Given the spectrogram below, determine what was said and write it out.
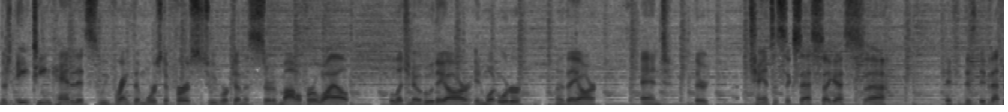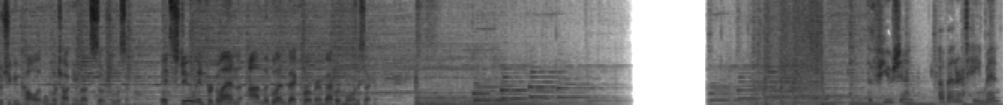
there's 18 candidates. We've ranked them worst to first. We've worked on this sort of model for a while. We'll let you know who they are, in what order they are, and their chance of success, I guess, uh, if, this, if that's what you can call it when we're talking about socialism. It's Stu in for Glenn on the Glenn Beck program. Back with more in a second. The fusion of entertainment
